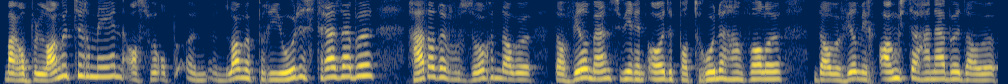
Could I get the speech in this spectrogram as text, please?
Maar op lange termijn, als we op een, een lange periode stress hebben, gaat dat ervoor zorgen dat, we, dat veel mensen weer in oude patronen gaan vallen, dat we veel meer angsten gaan hebben, dat we,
